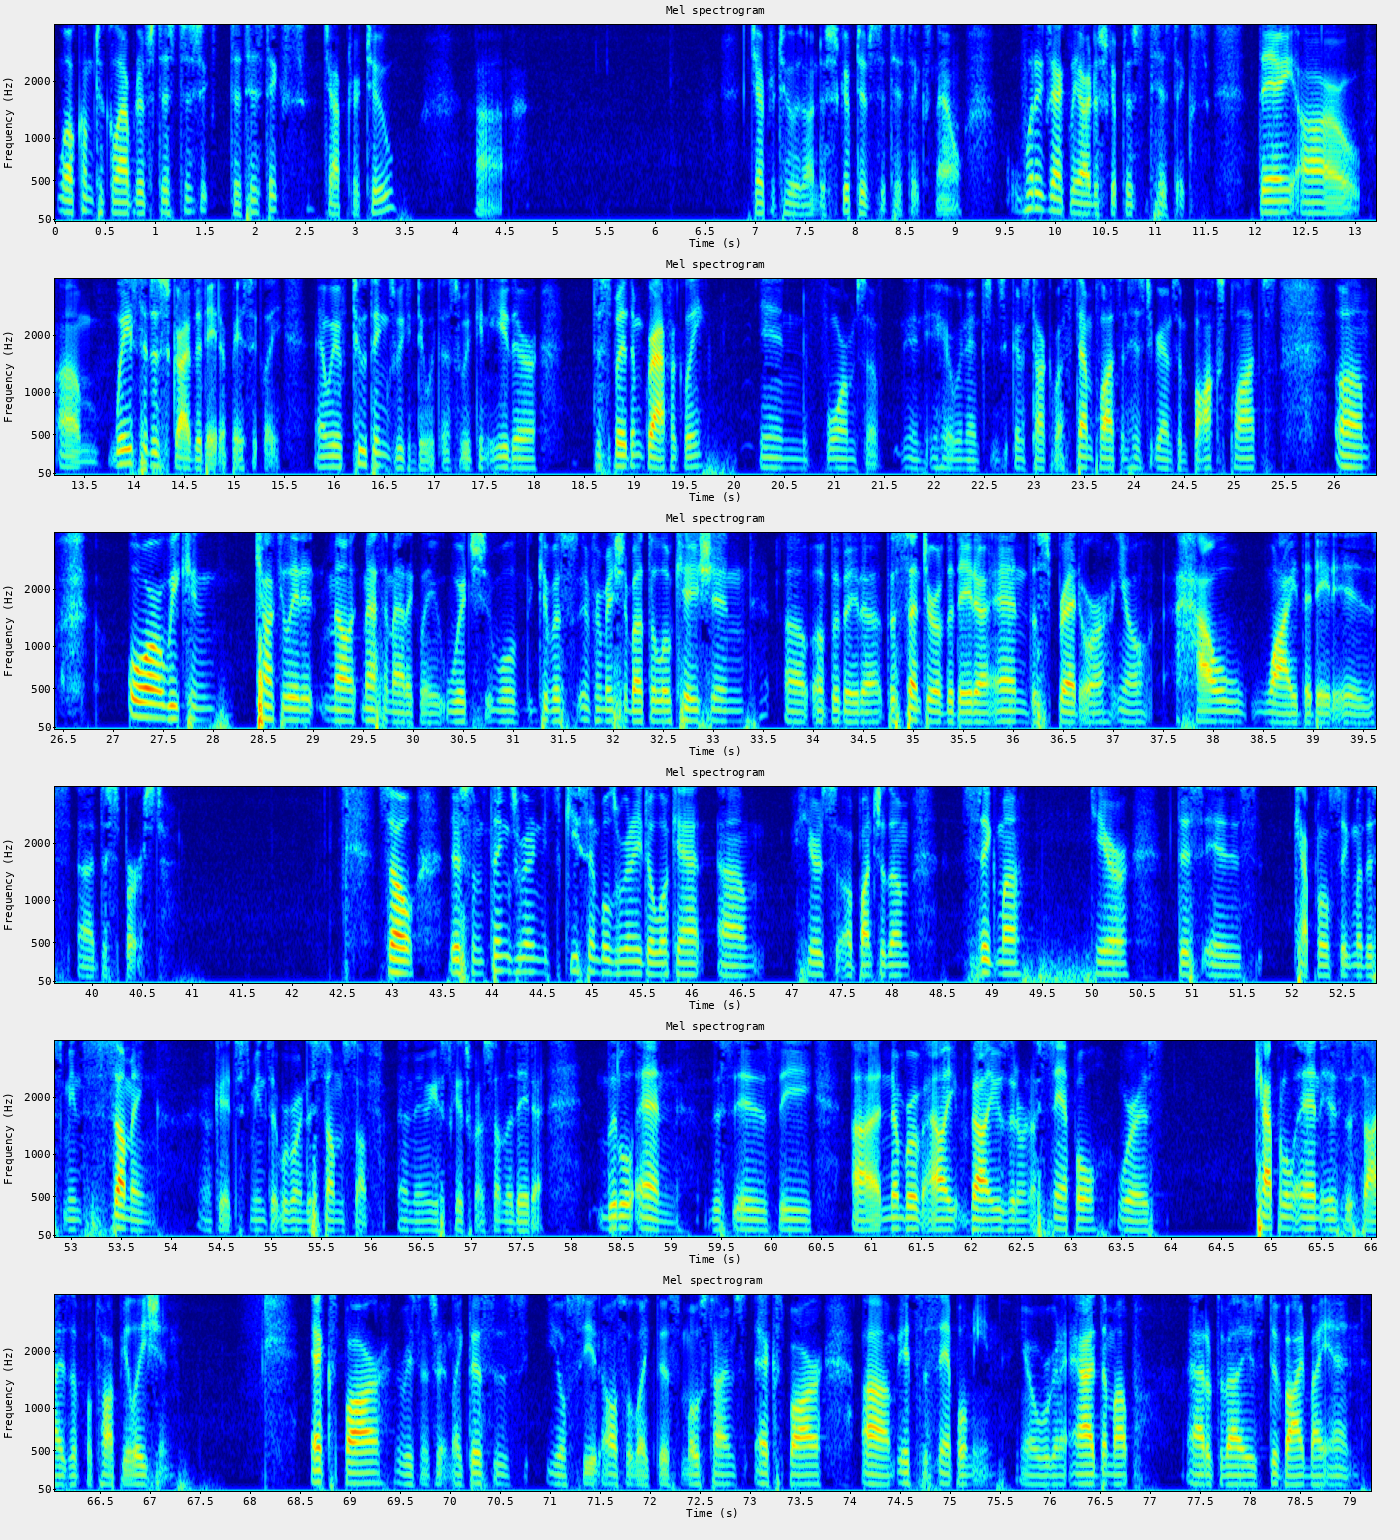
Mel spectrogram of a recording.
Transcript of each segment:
Welcome to Collaborative Statistics, Statistics Chapter 2. Uh, chapter 2 is on descriptive statistics. Now, what exactly are descriptive statistics? They are um, ways to describe the data, basically. And we have two things we can do with this. We can either display them graphically in forms of, in here we're going to talk about stem plots and histograms and box plots. Um, or we can calculate it mathematically, which will give us information about the location uh, of the data, the center of the data, and the spread, or you know how wide the data is uh, dispersed. So there's some things we're going to need, key symbols we're going to need to look at. Um, here's a bunch of them. Sigma here. This is capital sigma. This means summing. Okay, it just means that we're going to sum stuff, and in this case, we're going to sum the data little n. This is the uh, number of values that are in a sample, whereas capital N is the size of a population. X bar, the reason it's written like this is you'll see it also like this most times. X bar, um, it's the sample mean. You know, we're going to add them up, add up the values, divide by n.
